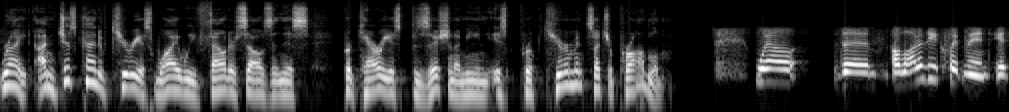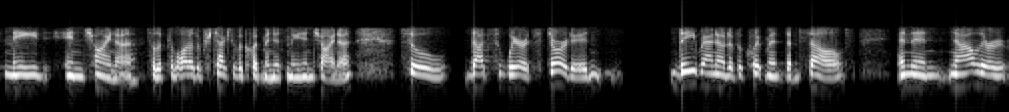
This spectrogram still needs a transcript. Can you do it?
Right. I'm just kind of curious why we've found ourselves in this precarious position. I mean, is procurement such a problem? Well, the a lot of the equipment is made in China, so the, a lot of the protective equipment is made in China. So that's where it started. They ran out of equipment themselves, and then now they're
